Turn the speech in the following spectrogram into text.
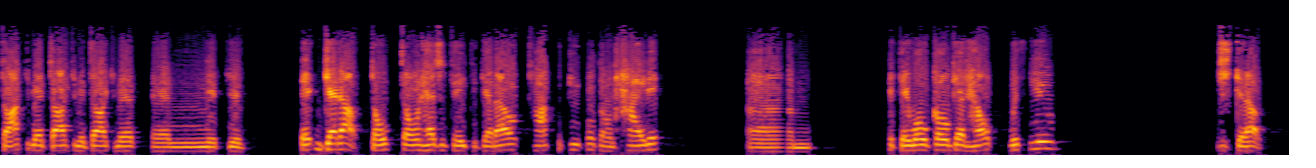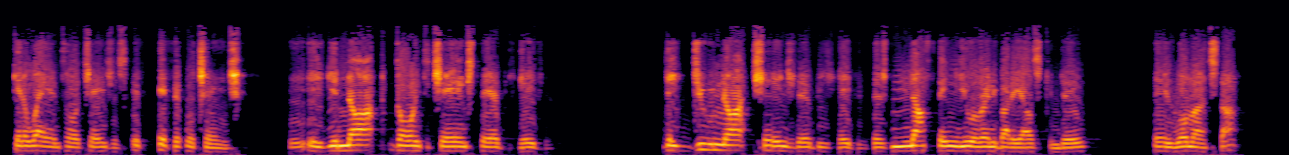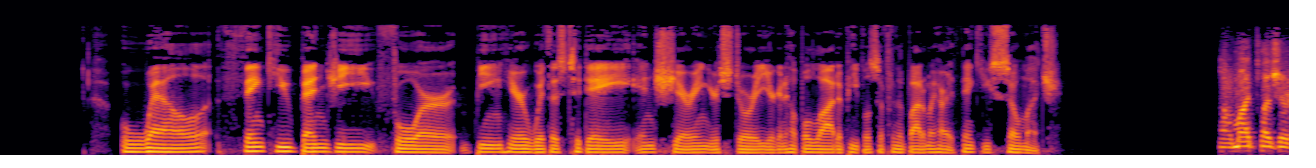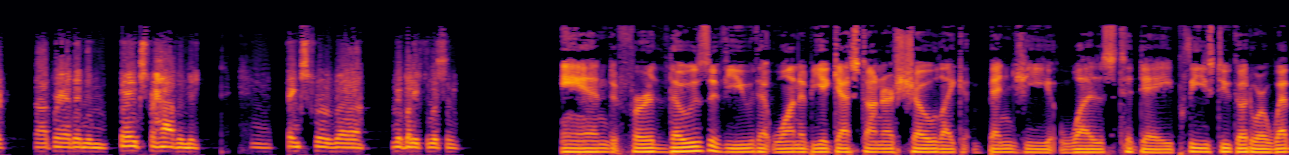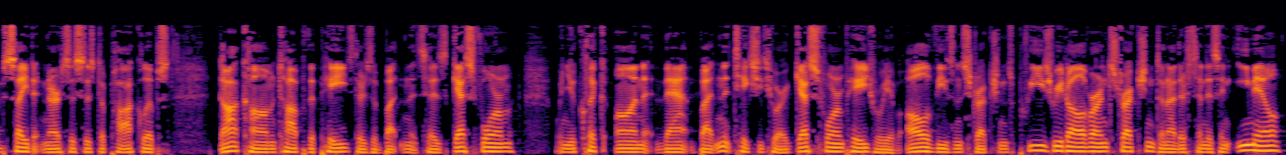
Document, document, document. And if you get out, don't don't hesitate to get out. Talk to people. Don't hide it. Um, if they won't go get help with you, just get out get away until it changes, if, if it will change. You're not going to change their behavior. They do not change their behavior. There's nothing you or anybody else can do. They will not stop. Well, thank you, Benji, for being here with us today and sharing your story. You're going to help a lot of people. So, from the bottom of my heart, thank you so much. Oh, my pleasure, uh, Brandon, and thanks for having me. And thanks for uh, everybody for listening. And for those of you that want to be a guest on our show, like Benji was today, please do go to our website at narcissistapocalypse.com. Top of the page, there's a button that says guest form. When you click on that button, it takes you to our guest form page where we have all of these instructions. Please read all of our instructions and either send us an email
